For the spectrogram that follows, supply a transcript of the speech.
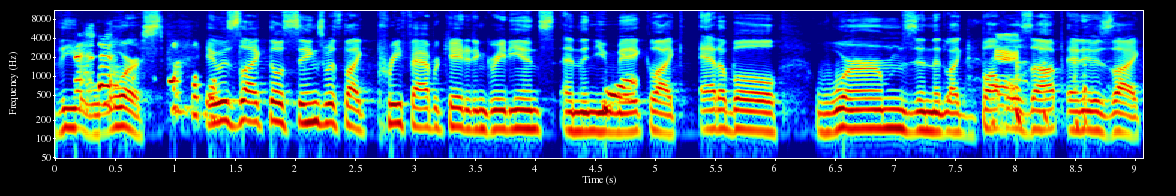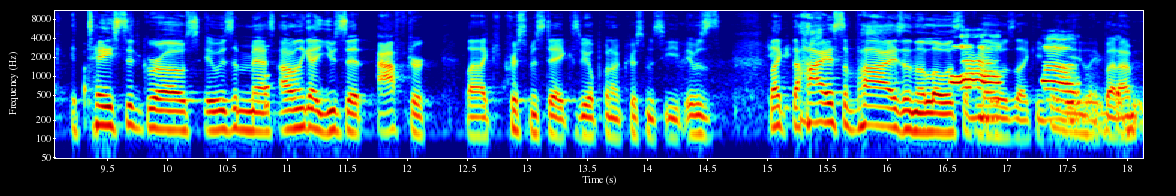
the worst. It was like those things with like prefabricated ingredients, and then you yeah. make like edible worms, and then like bubbles up, and it was like it tasted gross. It was a mess. I don't think I used it after like Christmas Day because we opened on Christmas Eve. It was like the highest of highs and the lowest of lows, like immediately. Oh, but I'm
